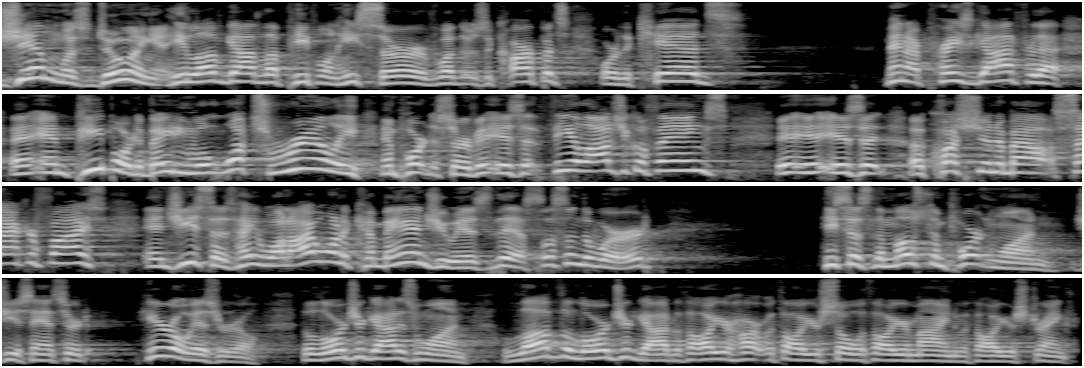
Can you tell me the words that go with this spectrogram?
Jim was doing it. He loved God, loved people, and he served, whether it was the carpets or the kids. Man, I praise God for that. And, and, people are debating well, what's really important to serve? Is it theological things? Is it a question about sacrifice? And Jesus says, hey, what I want to command you is this listen to the word. He says, the most important one, Jesus answered, Hear, O Israel, the Lord your God is one. Love the Lord your God with all your heart, with all your soul, with all your mind, with all your strength.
